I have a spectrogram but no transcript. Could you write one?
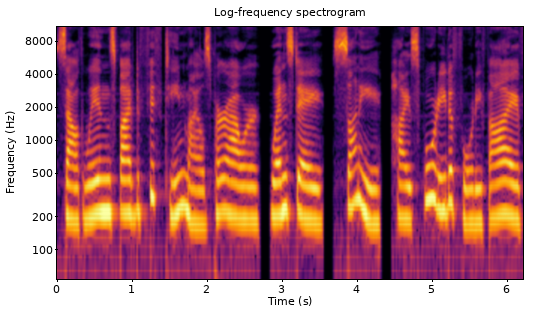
South winds 5 to 15 miles per hour. Wednesday, sunny, highs 40 to 45.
